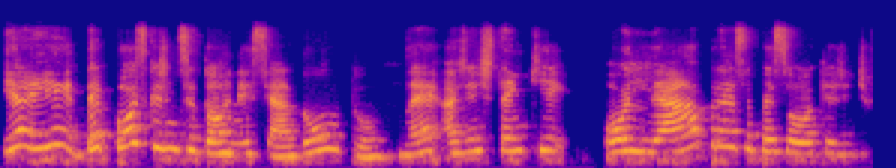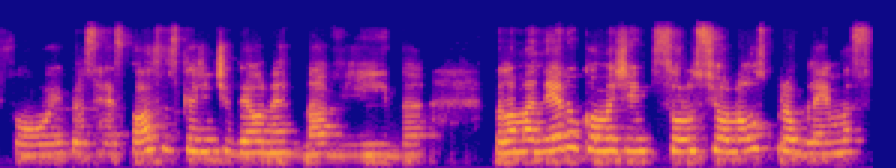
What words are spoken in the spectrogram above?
E aí, depois que a gente se torna esse adulto, né, a gente tem que olhar para essa pessoa que a gente foi, para as respostas que a gente deu né, na vida, pela maneira como a gente solucionou os problemas,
